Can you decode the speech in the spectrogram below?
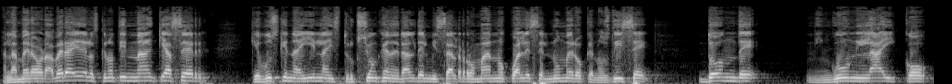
a la mera hora. A ver ahí de los que no tienen nada que hacer, que busquen ahí en la instrucción general del misal romano cuál es el número que nos dice donde ningún laico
